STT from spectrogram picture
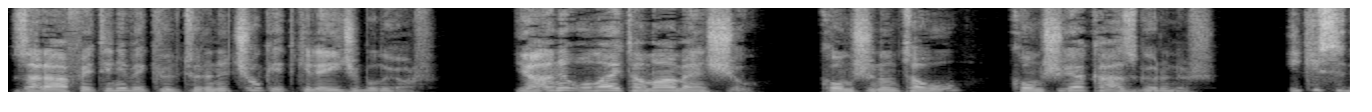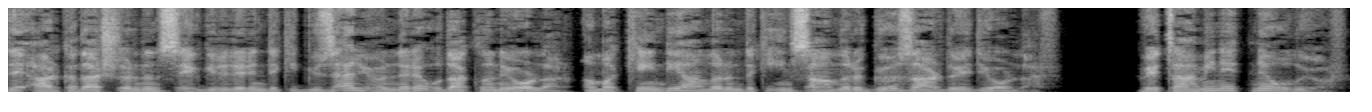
zarafetini ve kültürünü çok etkileyici buluyor. Yani olay tamamen şu, komşunun tavuğu, komşuya kaz görünür. İkisi de arkadaşlarının sevgililerindeki güzel yönlere odaklanıyorlar ama kendi yanlarındaki insanları göz ardı ediyorlar. Ve tahmin et ne oluyor?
